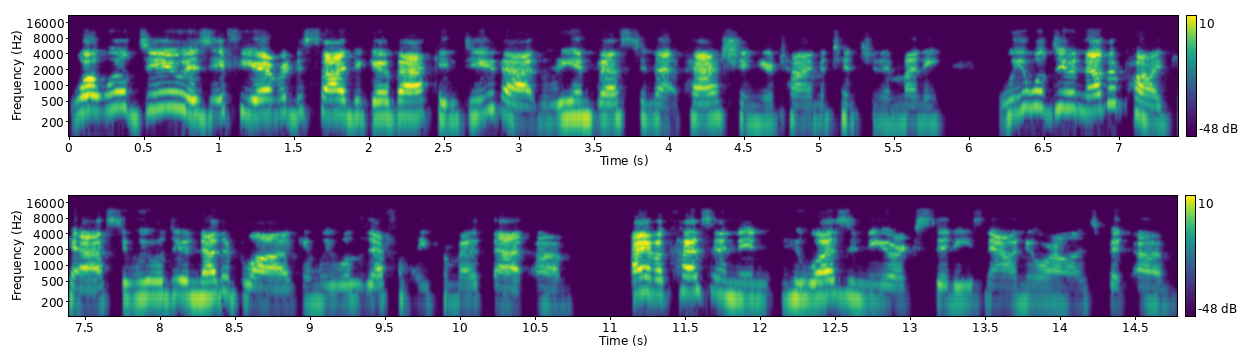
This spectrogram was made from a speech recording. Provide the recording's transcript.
what we'll do is if you ever decide to go back and do that and reinvest in that passion, your time, attention, and money, we will do another podcast and we will do another blog and we will definitely promote that. Um, I have a cousin in who was in New York City, he's now in New Orleans, but um,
